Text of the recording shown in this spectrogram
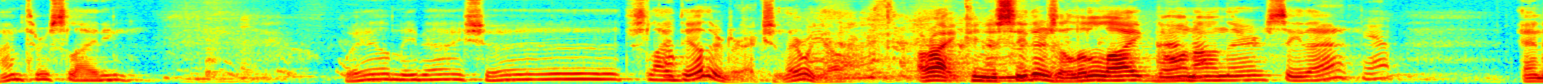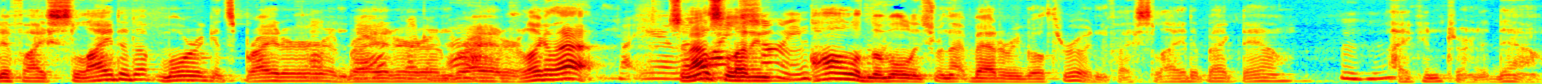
I'm through sliding. Well, maybe I should slide the other direction. There we go. All right, can you see there's a little light going on there? See that? Yep. And if I slide it up more, it gets brighter and brighter and brighter. Look at that. So now it's letting all of the voltage from that battery go through it. And if I slide it back down, Mm-hmm. I can turn it down.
